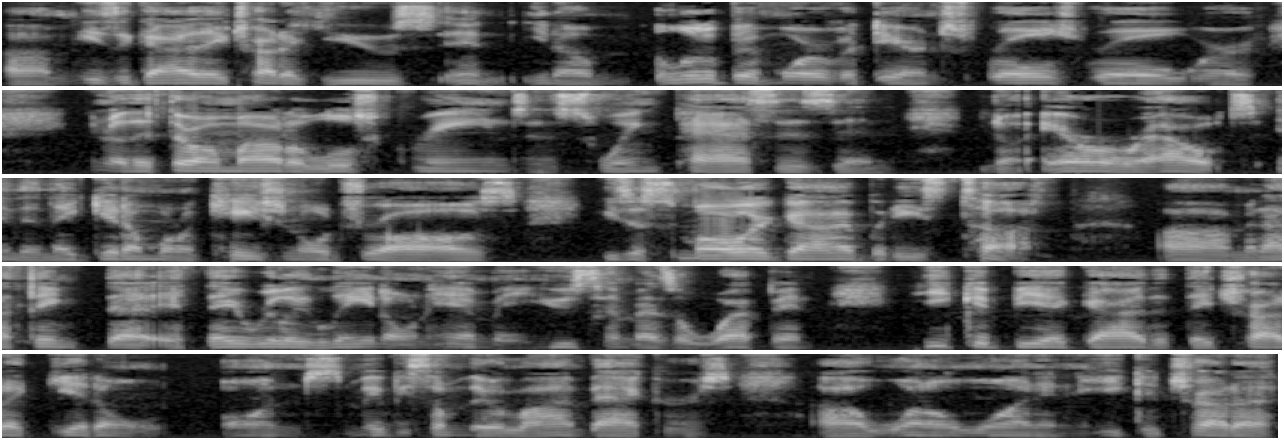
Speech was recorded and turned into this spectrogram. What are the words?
Um, he's a guy they try to use in you know a little bit more of a Darren Sproles role, where you know they throw him out of little screens and swing passes and you know arrow routes, and then they get him on occasional draws. He's a smaller guy, but he's tough. Um, and I think that if they really lean on him and use him as a weapon, he could be a guy that they try to get on on maybe some of their linebackers one on one, and he could try to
